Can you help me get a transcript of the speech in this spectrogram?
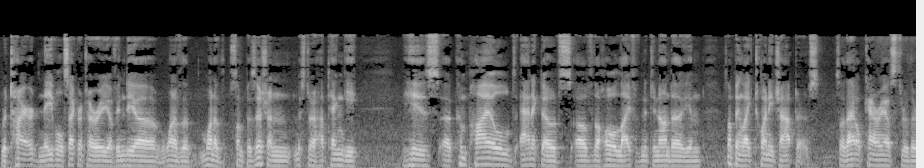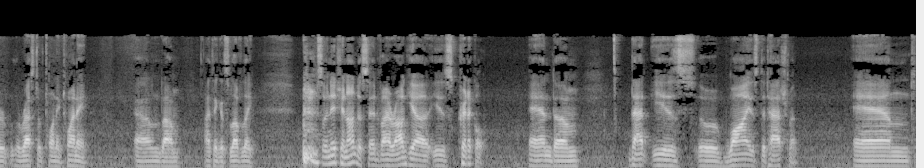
retired Naval Secretary of India, one of the one of some position, Mr. Hatengdi. His uh, compiled anecdotes of the whole life of Nityananda in something like 20 chapters. So that'll carry us through the, the rest of 2020. And um, I think it's lovely. so Nityananda said Vairagya is critical. And um, that is wise detachment. And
